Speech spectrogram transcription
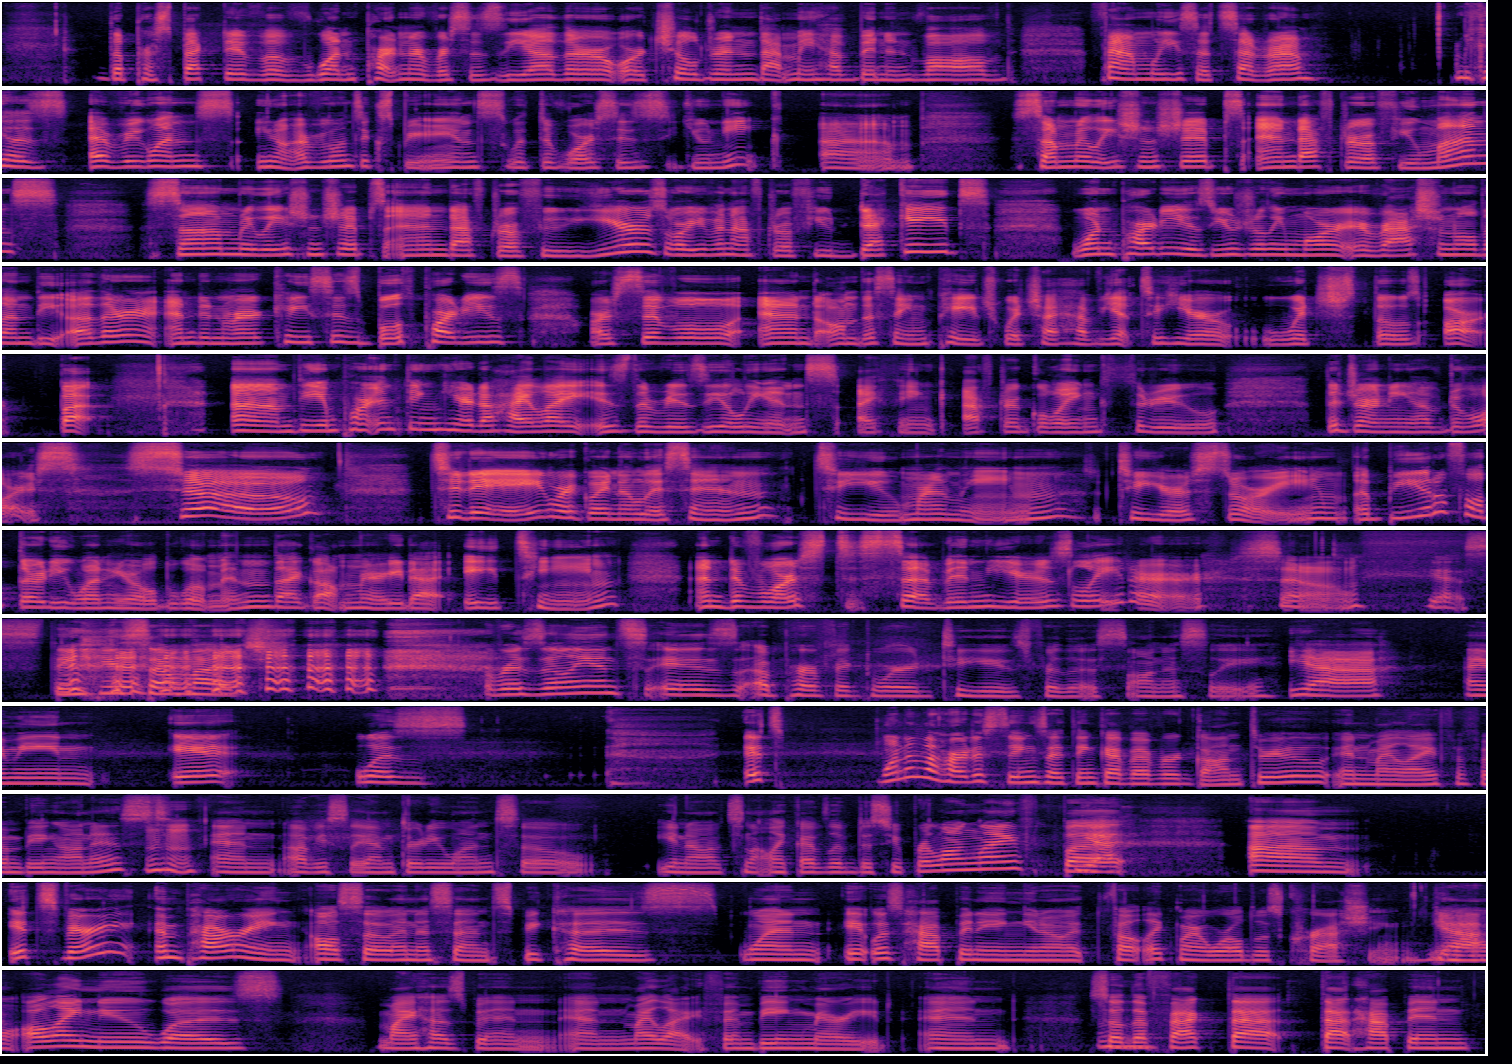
the perspective of one partner versus the other or children that may have been involved, families, etc because everyone's you know everyone's experience with divorce is unique. Um, some relationships end after a few months some relationships end after a few years or even after a few decades one party is usually more irrational than the other and in rare cases both parties are civil and on the same page which i have yet to hear which those are but um, the important thing here to highlight is the resilience i think after going through the journey of divorce. So, today we're going to listen to you, Marlene, to your story. A beautiful 31 year old woman that got married at 18 and divorced seven years later. So, Yes. Thank you so much. Resilience is a perfect word to use for this, honestly. yeah. I mean, it was it's one of the hardest things I think I've ever gone through in my life, if I'm being honest. And obviously, I'm 31, so you know it's not like I've lived a super long life, but um, it's very empowering, also in a sense, because when it was happening, you know, it felt like my world was crashing. You Yeah. know, all I knew was my husband and my life and being married, and so the fact that that happened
